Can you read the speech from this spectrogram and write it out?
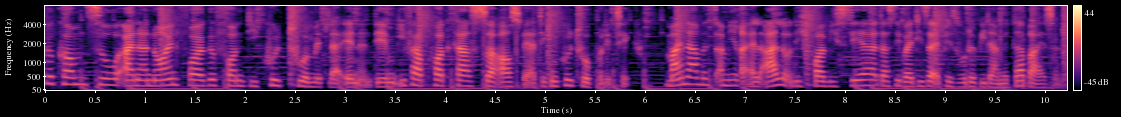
willkommen zu einer neuen Folge von Die KulturmittlerInnen, dem IFA-Podcast zur auswärtigen Kulturpolitik. Mein Name ist Amira El-Al und ich freue mich sehr, dass Sie bei dieser Episode wieder mit dabei sind.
